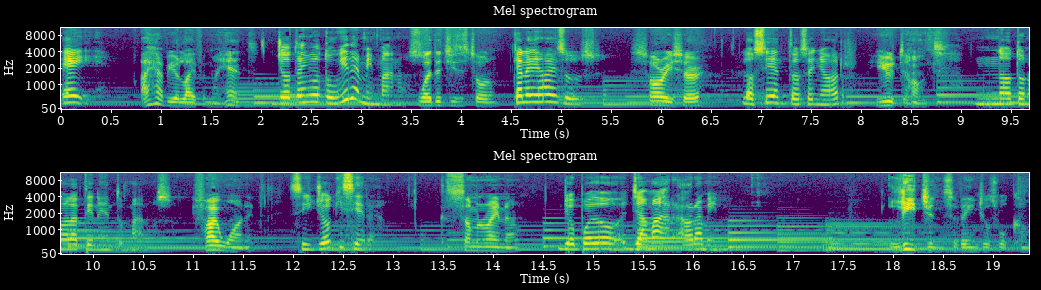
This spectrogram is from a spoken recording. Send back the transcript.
hey, I have your life in my hands. yo tengo tu vida en mis manos. What did Jesus tell him? ¿Qué le dijo Jesús? Sorry, sir, Lo siento, Señor, you don't. no, tú no la tienes en tus manos. If I wanted, Si yo quisiera, right now, yo puedo llamar ahora mismo. legions of angels will come.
